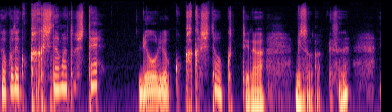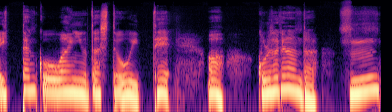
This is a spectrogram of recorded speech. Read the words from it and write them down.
そこでこう隠し玉として、料理をこう隠しておくっていうのがミソなわけですね。一旦こうワインを出しておいて、あ、これだけなんだ。ふーんっ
